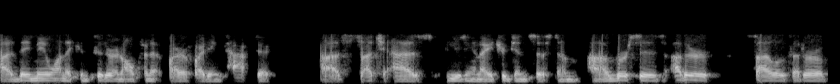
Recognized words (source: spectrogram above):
uh, they may want to consider an alternate firefighting tactic, uh, such as using a nitrogen system uh, versus other silos that are of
